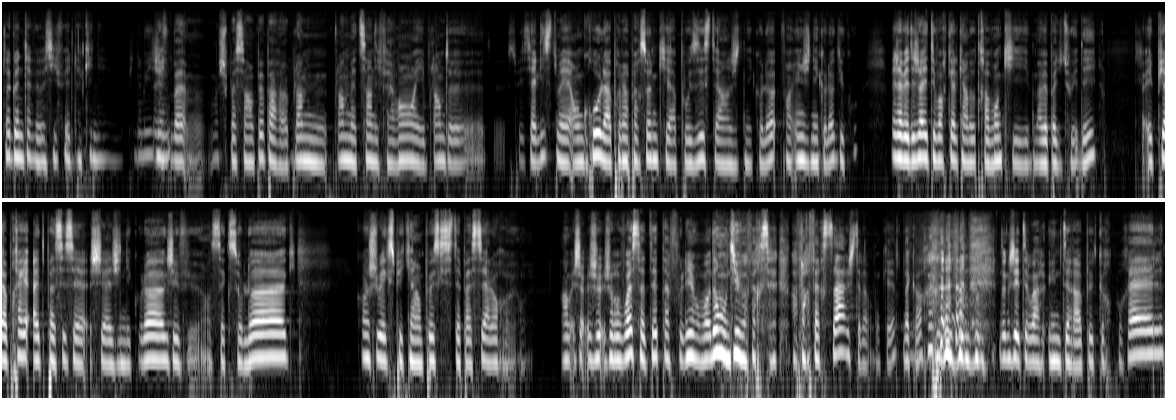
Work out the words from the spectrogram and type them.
toi, Gon, t'avais aussi fait de la kiné euh, oui, bah, moi je suis passée un peu par euh, plein de, plein de médecins différents et plein de, spécialistes, mais en gros, la première personne qui a posé, c'était un gynécologue, enfin une gynécologue du coup. Mais j'avais déjà été voir quelqu'un d'autre avant qui m'avait pas du tout aidé. Et puis après, être passée chez un gynécologue, j'ai vu un sexologue. Quand je lui ai expliqué un peu ce qui s'était passé, alors euh, je, revois sa tête affolée en mode oh mon dieu, on va faire ça, on va faire ça. J'étais là, ok, d'accord. Donc j'ai été voir une thérapeute corporelle.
